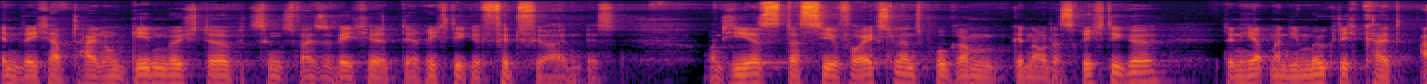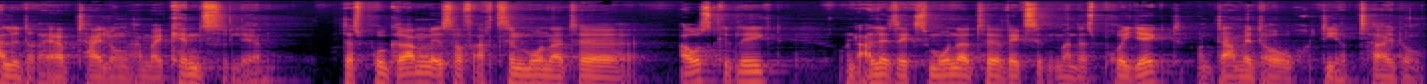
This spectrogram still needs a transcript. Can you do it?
in welche Abteilung gehen möchte, beziehungsweise welche der richtige Fit für einen ist. Und hier ist das CFO Excellence Programm genau das Richtige, denn hier hat man die Möglichkeit, alle drei Abteilungen einmal kennenzulernen. Das Programm ist auf 18 Monate ausgelegt und alle sechs Monate wechselt man das Projekt und damit auch die Abteilung.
